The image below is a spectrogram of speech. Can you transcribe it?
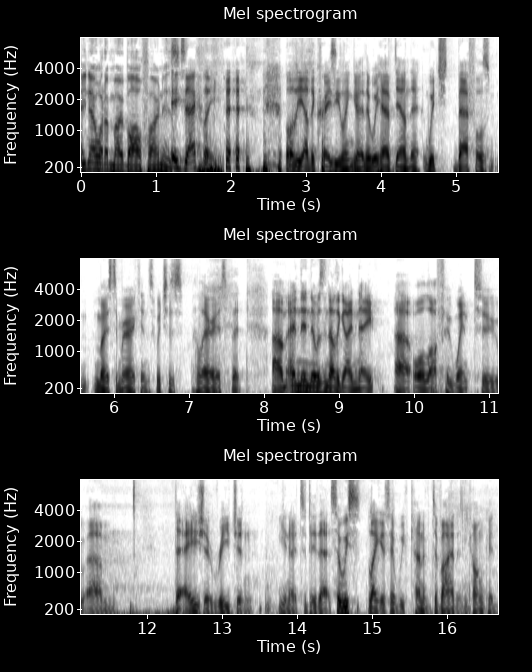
you know what a mobile phone is. exactly, all the other crazy lingo that we have down there, which baffles most Americans, which is hilarious. But um, and then there was another guy, Nate uh, Orloff, who went to. Um, the Asia region, you know, to do that. So we, like I said, we kind of divided and conquered.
